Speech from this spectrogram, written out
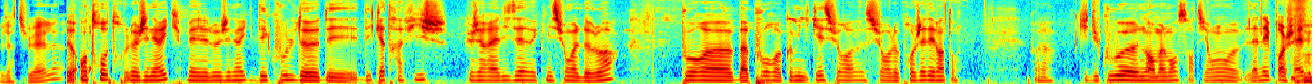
virtuelles. Euh, entre autres le générique, mais le générique découle des, des, quatre affiches que j'ai réalisées avec Mission Val-de-Loire pour, euh, bah, pour communiquer sur, euh, sur le projet des 20 ans. Voilà. Qui du coup, euh, normalement, sortiront l'année prochaine.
